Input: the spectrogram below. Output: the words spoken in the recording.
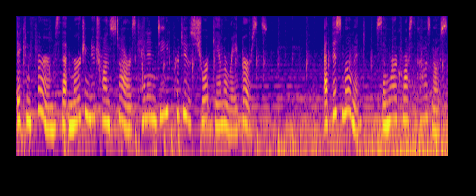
it confirms that merging neutron stars can indeed produce short gamma ray bursts. At this moment, somewhere across the cosmos,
